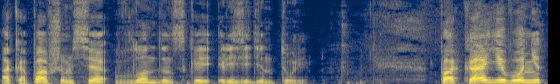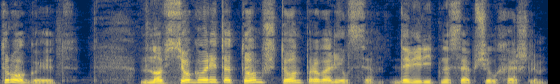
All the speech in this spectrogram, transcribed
окопавшемся в лондонской резидентуре. Пока его не трогают, но все говорит о том, что он провалился, доверительно сообщил Хэшлем.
